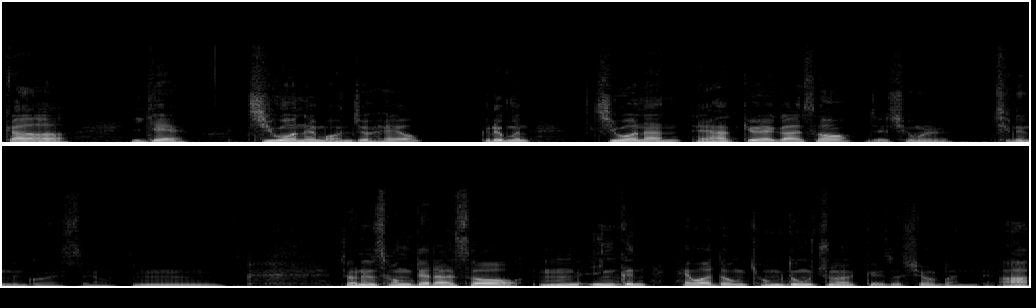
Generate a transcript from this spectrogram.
그러니까 이게 지원을 먼저 해요. 그러면 지원한 대학교에 가서 이제 시험을 치르는 거였어요. 음. 저는 성대라서 음 인근 해화동 경동중학교에서 시험을 봤는데 아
